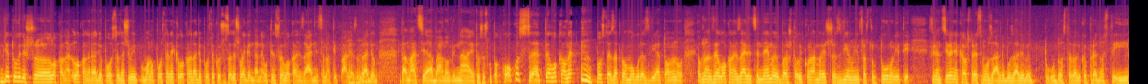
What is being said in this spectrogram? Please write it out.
Gdje tu vidiš e, lokalna, lokalna radio postaje? Znači mi, ono, postoje neke lokalne radio postaje koje su sad još legendarne u tim svojim lokalnim zajednicama, tipa, ne znam, mhm. radio Dalmacija, Banovina i to se skupa. Koliko se te lokalne postaje zapravo mogu razvijati? Ono, obzirom da te lokalne zajednice nemaju baš toliko, najmo reći, razvijenu infrastrukturu, niti financiranja kao što recimo u Zagrebu. Zagreb je tu u dosta velikoj prednosti i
